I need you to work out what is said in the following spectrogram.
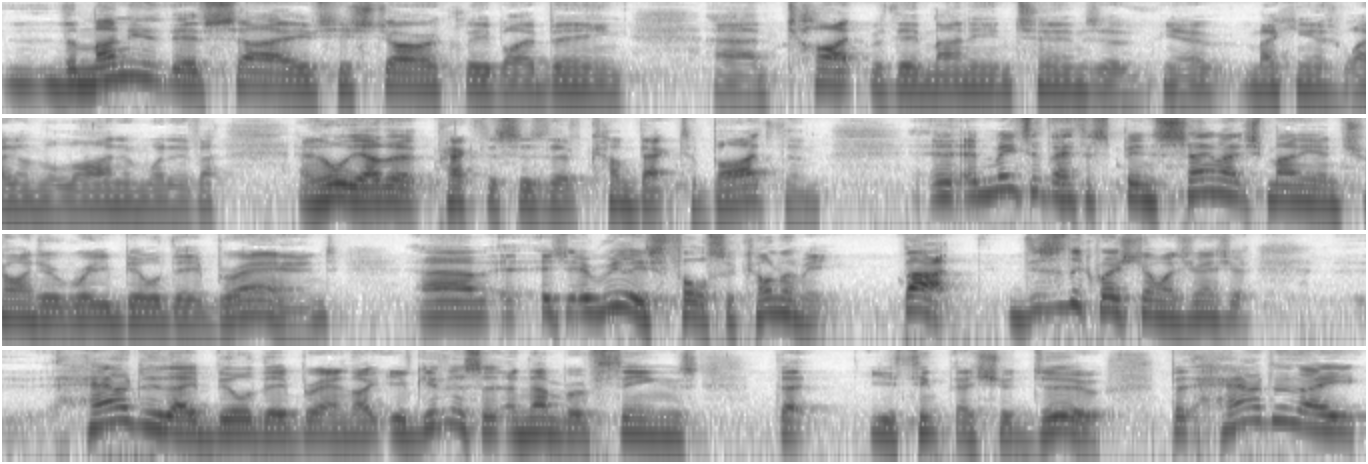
the money that they've saved historically by being uh, tight with their money in terms of you know making us wait on the line and whatever, and all the other practices that have come back to bite them, it, means that they have to spend so much money on trying to rebuild their brand. Um, it, it really is false economy. But this is the question I want you to answer how do they build their brand? Like you've given us a, a number of things that you think they should do, but how do they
